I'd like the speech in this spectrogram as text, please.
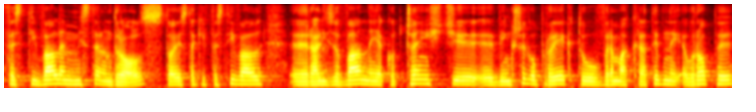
festiwalem Mr. and Rolls. To jest taki festiwal e, realizowany jako część e, większego projektu w ramach Kreatywnej Europy,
